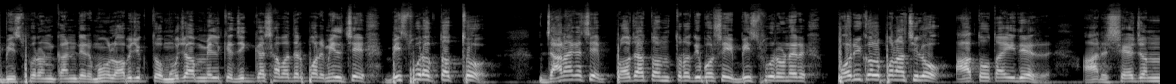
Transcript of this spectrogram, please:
বিস্ফোরণ কাণ্ডের মূল অভিযুক্ত মুজাম্মিলকে জিজ্ঞাসাবাদের পরে মিলছে বিস্ফোরক তথ্য। জানা গেছে, প্রজাতন্ত্র দিবসেই বিস্ফোরণের পরিকল্পনা ছিল আততায়ীদের। আর সেজন্য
